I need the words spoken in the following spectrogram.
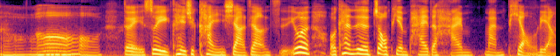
哦哦，对，所以可以去看一下这样子，因为我看这个照片拍的还蛮漂亮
